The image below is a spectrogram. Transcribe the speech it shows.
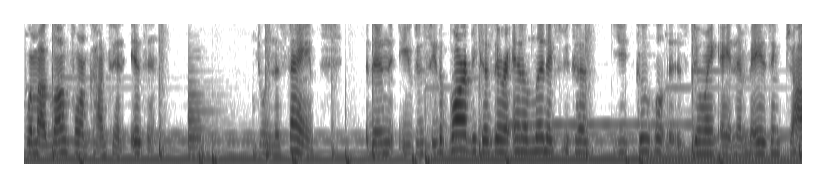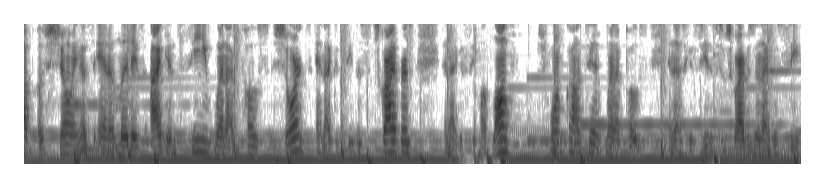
where my long form content isn't doing the same. Then you can see the bar because there are analytics because Google is doing an amazing job of showing us analytics. I can see when I post shorts and I can see the subscribers and I can see my long form content when I post and I can see the subscribers and I can see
